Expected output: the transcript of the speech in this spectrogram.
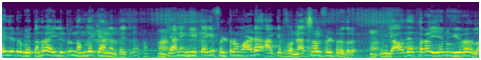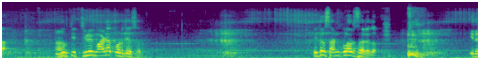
ಐದು ಲೀಟ್ರ್ ಬೇಕಂದ್ರೆ ಐದು ಲೀಟ್ರ್ ನಮ್ದೇ ಕ್ಯಾನ್ ಇರ್ತೈತ್ರಿ. ರೀ ಹಾ. ಕ್ಯಾನಿಗೆ ನೀಟಾಗಿ ಫಿಲ್ಟರ್ ಮಾಡಿ ಹಾಕಿರ್ ಸರ್. ನ್ಯಾಚುರಲ್ ಫಿಲ್ಟರ್ ಇದ್ರೆ. ನಿಮ್ಗೆ ಯಾವುದೇ ಥರ ಏನು ಇರೋದಿಲ್ಲ. ಪೂರ್ತಿ ತಿಳಿ ಮಾಡೇ ಕೊಡ್ತೀವಿ ಸರ್. ಇದು ಸನ್ಫ್ಲವರ್ ಸರ್ ಇದು. ಇದು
